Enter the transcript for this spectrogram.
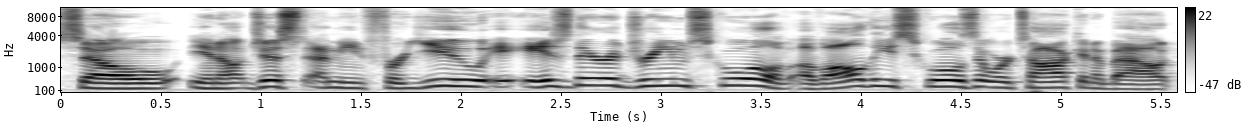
So, you know, just, I mean, for you, is there a dream school of, of all these schools that we're talking about,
